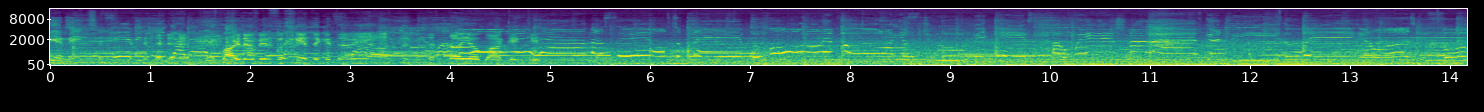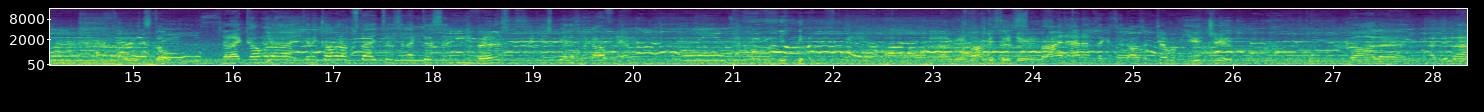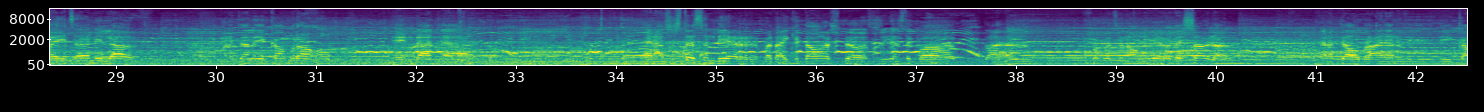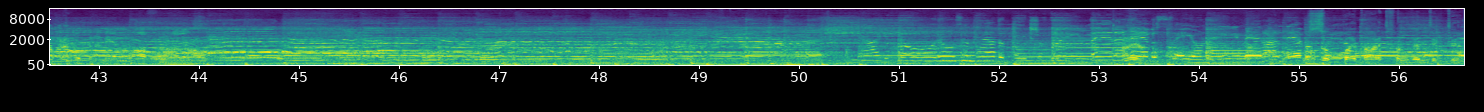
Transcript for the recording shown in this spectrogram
twee mense nie. Ik kan ook weer vergeten, ik het er weer achter met dat Toyo bakkentje. Stil. So daai kamera, jy kan die kamera op stage en tussen in die verses as ek die spelers afneem. Maar dit is Bryan Adams, het dit was 'n clip op YouTube. Waar hulle I don't know, it's only love. En hulle die kamera op en dan uh en as is tussendeur wat hy gitaar speel, is die eerste waar daai ou wat wat sy naam weer, wat hy solo. En dan tel Brian Adams die, die kamera op en dan neem hom af en alles. Dis op pad hart van winter toe.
